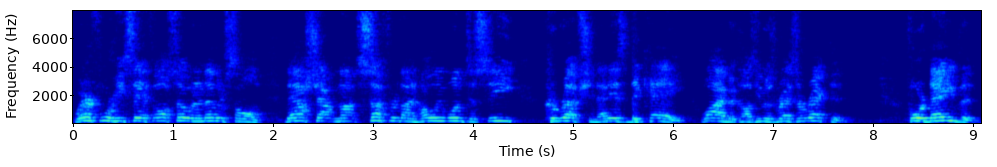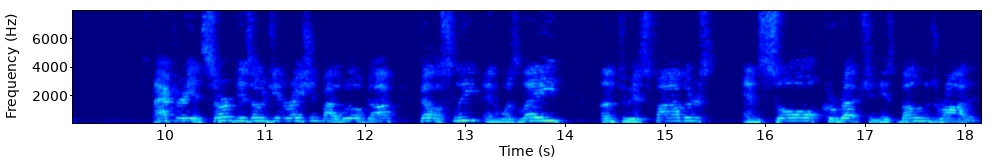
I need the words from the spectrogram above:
Wherefore he saith also in another psalm, Thou shalt not suffer thine Holy One to see corruption, that is decay. Why? Because he was resurrected. For David, after he had served his own generation by the will of God, fell asleep and was laid unto his fathers and saw corruption. His bones rotted.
